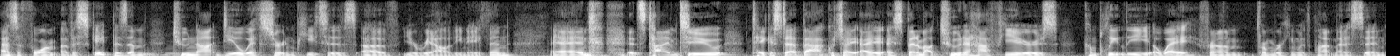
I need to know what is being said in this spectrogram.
as a form of escapism mm-hmm. to not deal with certain pieces of your reality, Nathan. And it's time to take a step back, which I, I, I spent about two and a half years completely away from from working with plant medicine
